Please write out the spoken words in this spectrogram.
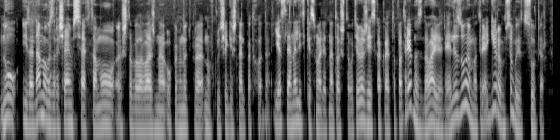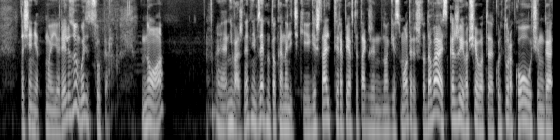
Ну, и тогда мы возвращаемся к тому, что было важно упомянуть про, ну, в ключе гештальт-подхода. Если аналитики смотрят на то, что у тебя же есть какая-то потребность, давай ее реализуем, отреагируем, все будет супер. Точнее, нет, мы ее реализуем, будет супер. Но э, неважно, это не обязательно только аналитики. Гештальт-терапевты также многие смотрят, что давай, скажи, вообще вот э, культура коучинга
